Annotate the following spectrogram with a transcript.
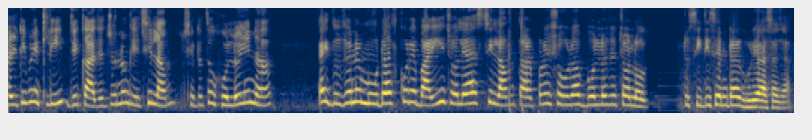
আলটিমেটলি যে কাজের জন্য গেছিলাম, সেটা তো হলোই না। তাই দুজনে মুড অফ করে বাড়ি চলে আসছিলাম, তারপরে সৌরভ বলল যে চলো। একটু সিটি সেন্টার ঘুরে আসা যাক।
